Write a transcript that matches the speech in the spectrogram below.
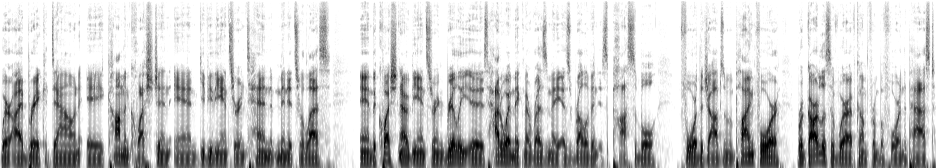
where I break down a common question and give you the answer in 10 minutes or less. And the question I would be answering really is how do I make my resume as relevant as possible for the jobs I'm applying for, regardless of where I've come from before in the past?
